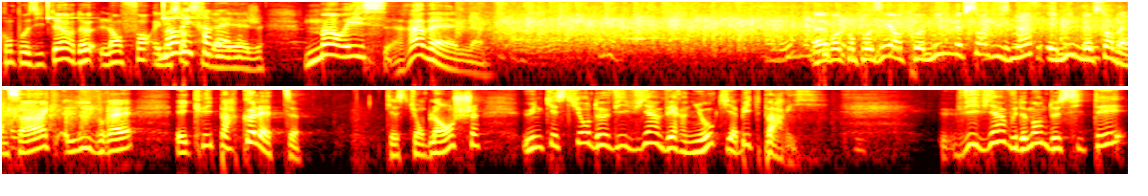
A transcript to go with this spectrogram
compositeur de L'Enfant et les sortilèges Maurice Ravel. Œuvre composée entre 1919 et 1925, livret écrit par Colette. Question blanche, une question de Vivien Vergniaud qui habite Paris. Vivien vous demande de citer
